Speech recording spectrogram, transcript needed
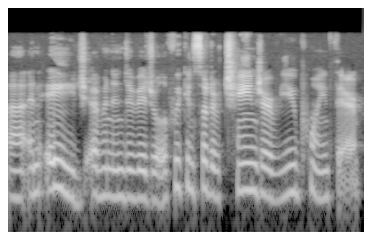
uh, an age of an individual, if we can sort of change our viewpoint there.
